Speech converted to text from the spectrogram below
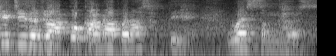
एक ही चीज़ है जो आपको कामयाब बना सकती है। वह संघर्ष।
